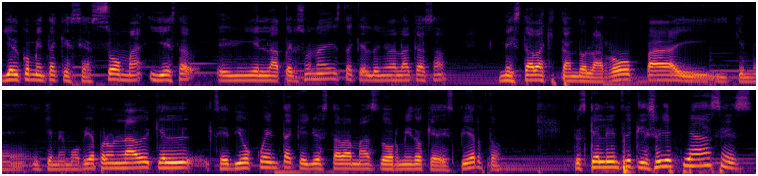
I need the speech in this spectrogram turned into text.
y él comenta que se asoma y, esta, y en la persona esta que es el dueño de la casa me estaba quitando la ropa y, que me, y que me movía por un lado y que él se dio cuenta que yo estaba más dormido que despierto. Entonces que él entra y que le dice, oye, ¿qué haces?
